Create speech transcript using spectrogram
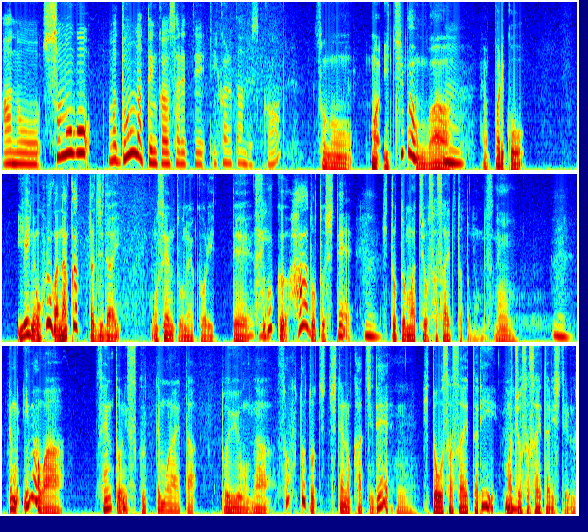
あのその後、まあ、どんな展開をされていかれたんですか、そのまあ一番は、うん。やっぱりこう家にお風呂がなかった時代の銭湯の役割ってはい。すごくハードとしてうん。人と街を支えてたと思うんですね、うん。うん。でも今は銭湯に救ってもらえたというようなソフトとしての価値でうん。人を支えたり街を支えたりしてるっ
